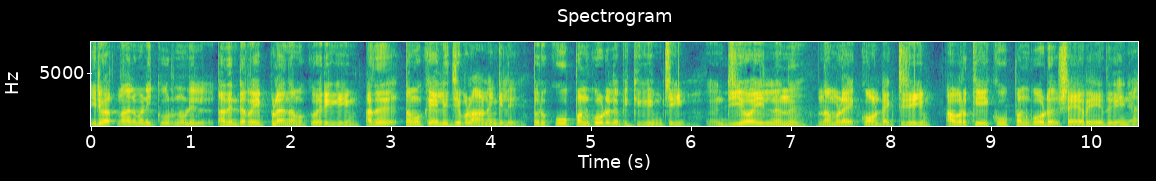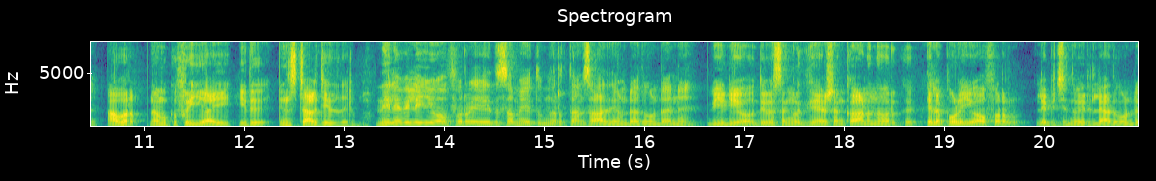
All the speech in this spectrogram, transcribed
ഇരുപത്തിനാല് മണിക്കൂറിനുള്ളിൽ അതിന്റെ റീപ്ലൈ നമുക്ക് വരികയും അത് നമുക്ക് എലിജിബിൾ ആണെങ്കിൽ ഒരു കൂപ്പൺ കോഡ് ലഭിക്കുകയും ചെയ്യും. ജിയോയിൽ നിന്ന് നമ്മളെ കോൺടാക്റ്റ് ചെയ്യും. അവർക്ക് ഈ കൂപ്പൺ കോഡ് ഷെയർ ചെയ്ത് കഴിഞ്ഞാൽ അവർ നമുക്ക് ഫ്രീ ആയി ഇത് ഇൻസ്റ്റാൾ ചെയ്ത് തരും. നിലവിൽ ഈ ഓഫർ ഏത് സമയത്തും നിർത്താൻ സാധ്യതയുണ്ട്. അതുകൊണ്ട് തന്നെ വീഡിയോ ദിവസങ്ങൾക്ക് ശേഷം കാണുന്നവർക്ക് ചിലപ്പോൾ ഈ ഓഫർ ലഭിച്ചെന്ന് വരില്ല. അതുകൊണ്ട്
